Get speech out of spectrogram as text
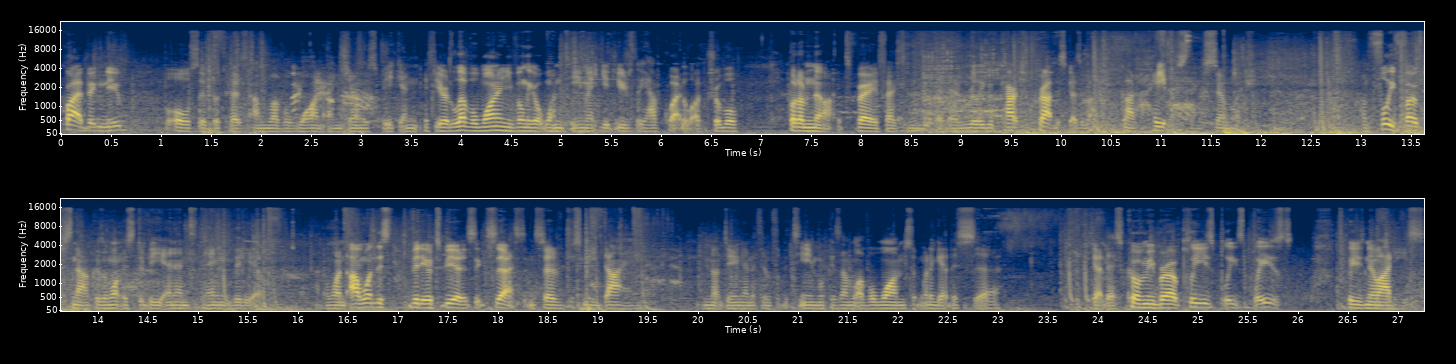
quite a big noob. But also because I'm level 1, and generally speaking, if you're level 1 and you've only got one teammate, you'd usually have quite a lot of trouble. But I'm not. It's very effective. a really good character. Crap, this guy's about. God, I hate this thing so much. I'm fully focused now because I want this to be an entertaining video. I want, I want this video to be a success instead of just me dying. I'm not doing anything for the team because I'm level 1, so I'm going to get this, uh, get this. Cover me, bro. Please, please, please. Please, no addies.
